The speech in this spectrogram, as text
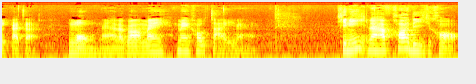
ด็กๆอาจจะงงนะแล้วก็ไม่ไม่เข้าใจนะฮะทีนี้นะครับข้อดีของ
